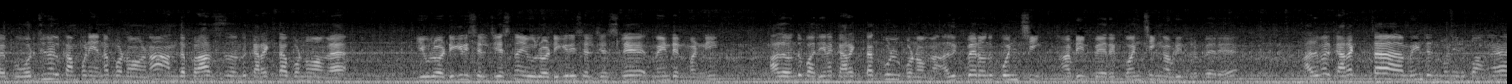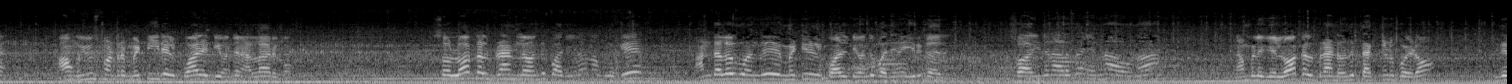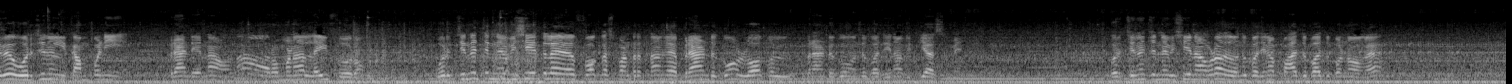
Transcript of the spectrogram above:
இப்போ ஒரிஜினல் கம்பெனி என்ன பண்ணுவாங்கன்னா அந்த ப்ராசஸ் வந்து கரெக்டாக பண்ணுவாங்க. இவ்வளோ டிகிரி செல்சியஸ்னால் இவ்வளோ டிகிரி செல்சியஸ்லேயே மெயின்டைன் பண்ணி அதை வந்து பார்த்திங்கன்னா கரெக்டாக கூல் பண்ணுவாங்க. அதுக்கு பேர் வந்து கொஞ்சிங் அப்படின்னு பேர். கொஞ்சிங் அப்படின்ற பேர். அது மாதிரி கரெக்டாக மெயின்டைன் பண்ணியிருப்பாங்க அவங்க யூஸ் பண்ணுற மெட்டீரியல் குவாலிட்டி வந்து நல்லாயிருக்கும் ஸோ லோக்கல் பிராண்டில் வந்து பார்த்திங்கன்னா நம்மளுக்கு அந்தளவுக்கு வந்து மெட்டீரியல் குவாலிட்டி வந்து பார்த்திங்கன்னா இருக்காது. ஸோ இதனால தான் என்ன ஆகும்னா நம்மளுக்கு லோக்கல் பிராண்ட் வந்து டக்குன்னு போயிடும். இதுவே ஒரிஜினல் கம்பெனி பிராண்ட் என்ன ஆகும்னா ரொம்ப நாள் லைஃப் வரும். ஒரு சின்ன சின்ன விஷயத்தில் ஃபோக்கஸ் பண்ணுறது தாங்க பிராண்டுக்கும் லோக்கல் பிராண்டுக்கும் வந்து பார்த்திங்கன்னா வித்தியாசமே. ஒரு சின்ன சின்ன விஷயம்னா கூட அதை வந்து பார்த்தீங்கன்னா பார்த்து பார்த்து பண்ணுவாங்க.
